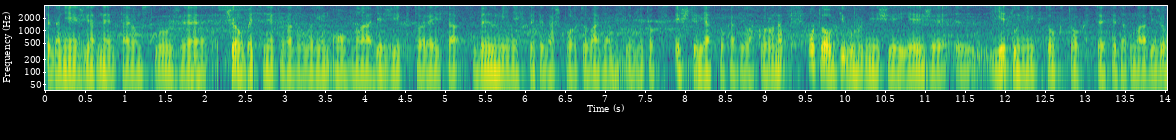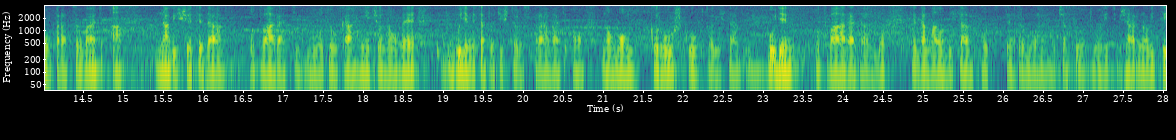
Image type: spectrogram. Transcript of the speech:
teda nie je žiadne tajomstvo, že všeobecne teraz hovorím o mládeži, ktorej sa veľmi nechce teda športovať a myslím, že to ešte viac pokazila korona. O to obdivuhodnejšie je, že e, je tu niekto, kto chce teda s mládežou pracovať a navyše teda otvárať v úvodzovkách niečo nové. Budeme sa totiž to rozprávať o novom krúžku, ktorý sa bude otvárať, alebo teda malo by sa pod Centrom voľného času otvoriť v Žarnovici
